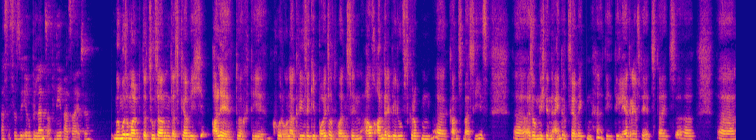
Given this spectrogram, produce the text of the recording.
Was ist also Ihre Bilanz auf Lehrerseite? Man muss mal dazu sagen, dass, glaube ich, alle durch die Corona-Krise gebeutelt worden sind, auch andere Berufsgruppen äh, ganz massiv. Äh, also um nicht den Eindruck zu erwecken, die, die Lehrkräfte jetzt da jetzt äh, äh,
